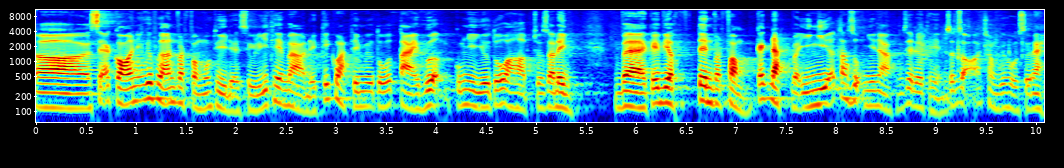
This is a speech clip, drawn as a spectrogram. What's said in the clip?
uh, sẽ có những cái phương án vật phẩm phong thủy để xử lý thêm vào để kích hoạt thêm yếu tố tài vượng cũng như yếu tố hòa hợp cho gia đình. Về cái việc tên vật phẩm, cách đặt và ý nghĩa tác dụng như nào cũng sẽ được thể hiện rất rõ trong cái hồ sơ này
